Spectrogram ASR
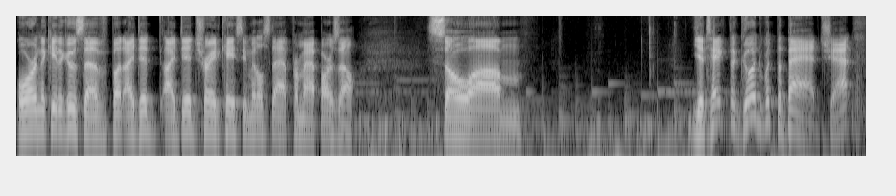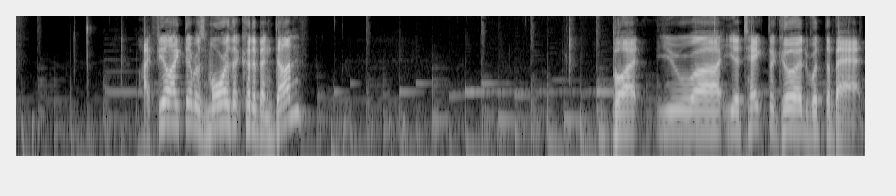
or Nikita Gusev, but I did I did trade Casey Mittelstadt for Matt Barzal. So, um... You take the good with the bad, chat. I feel like there was more that could have been done. But you, uh, you take the good with the bad.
